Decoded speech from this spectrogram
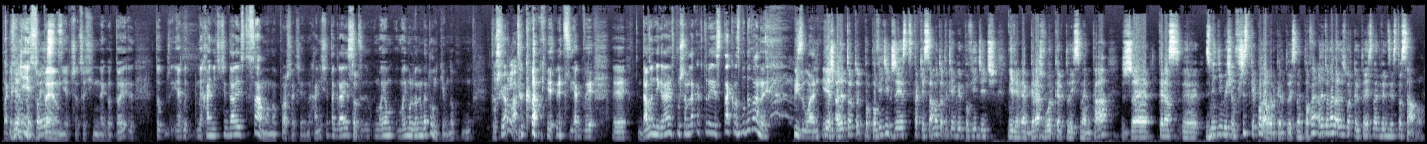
Tak jak To Wiesz, nie jest jest- zupełnie czy coś innego. To, to jakby mechanicznie dalej jest to samo, no proszę cię. Mechanicznie ta gra jest To- moją, moim ulubionym gatunkiem. No, Push your luck. Dokładnie, więc jakby y, dawno nie grałem w Push Your Lucka, który jest tak rozbudowany wizualnie. Wiesz, ale to, to po, powiedzieć, że jest takie samo, to tak jakby powiedzieć, nie wiem, jak grasz w worker placementa, że teraz y, zmieniły się wszystkie pola worker placementowe, ale to nadal jest worker placement, więc jest to samo.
